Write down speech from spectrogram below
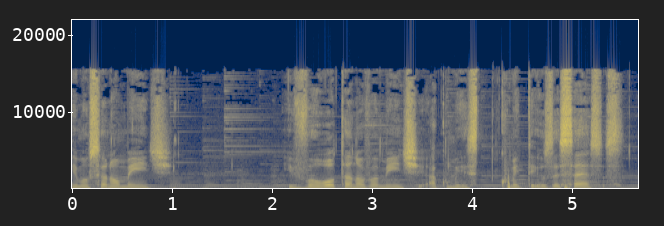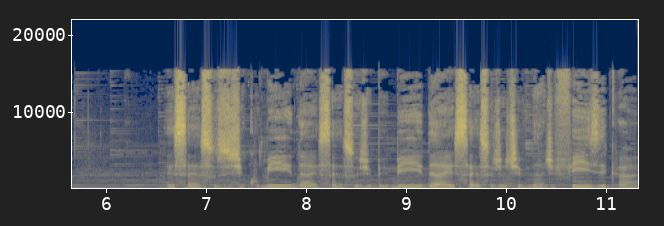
emocionalmente e volta novamente a cometer os excessos excessos de comida, excesso de bebida, excesso de atividade física,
